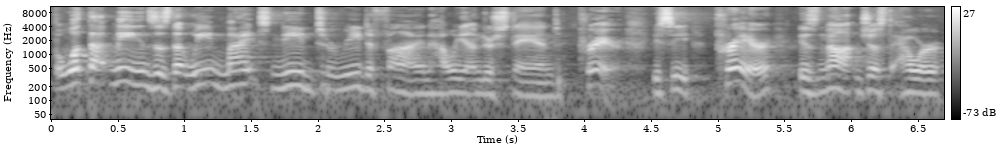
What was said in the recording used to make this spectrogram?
But what that means is that we might need to redefine how we understand prayer. You see, prayer is not just our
